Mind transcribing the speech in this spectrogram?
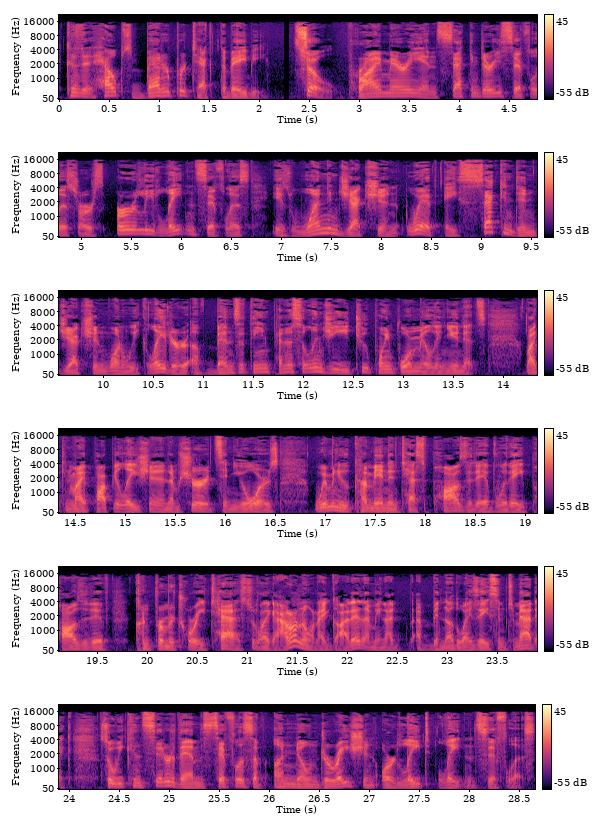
because it helps better protect the baby. So, primary and secondary syphilis or early latent syphilis is one injection with a second injection one week later of benzathine penicillin G 2.4 million units. Like in my population, and I'm sure it's in yours, women who come in and test positive with a positive confirmatory test are like, I don't know when I got it. I mean, I, I've been otherwise asymptomatic. So we consider them syphilis of unknown duration or late latent syphilis.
